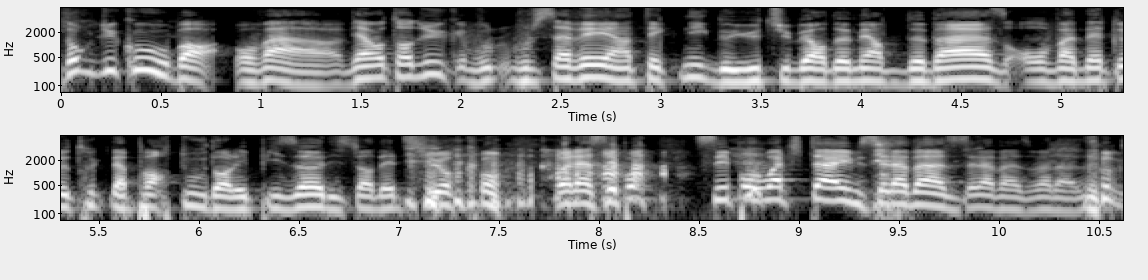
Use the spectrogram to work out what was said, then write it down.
Donc du coup, bon, on va, bien entendu, que vous, vous le savez, un technique de youtubeur de merde de base, on va mettre le truc n'importe où dans l'épisode, histoire d'être sûr qu'on... voilà, c'est pour, c'est pour watch time, c'est la base, c'est la base, voilà. Donc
